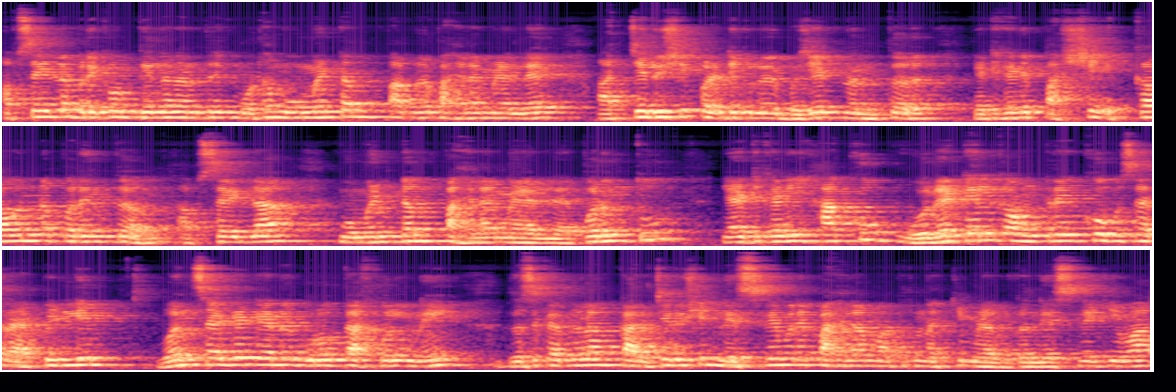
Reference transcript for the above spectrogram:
अपसाईडला ब्रेकआउट दिल्यानंतर एक मोठा मोमेंटम आपल्याला पाहायला मिळालं आहे. आजच्या दिवशी पर्टिक्युलर बजेट नंतर या ठिकाणी पाचशे एक्कावन्न पर्यंत अपसाईडला मोमेंटम पाहायला मिळालेलं आहे. परंतु या ठिकाणी हा खूप व्होलेटाईल काउंटर आहे खूप असं रॅपिडली वन सायडेड यानं ग्रोथ दाखवलं नाही. जसं की आपल्याला कालच्या दिवशी नेस्लेमध्ये पाहायला मात्र नक्की मिळालं होतं. नेस्ले किंवा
